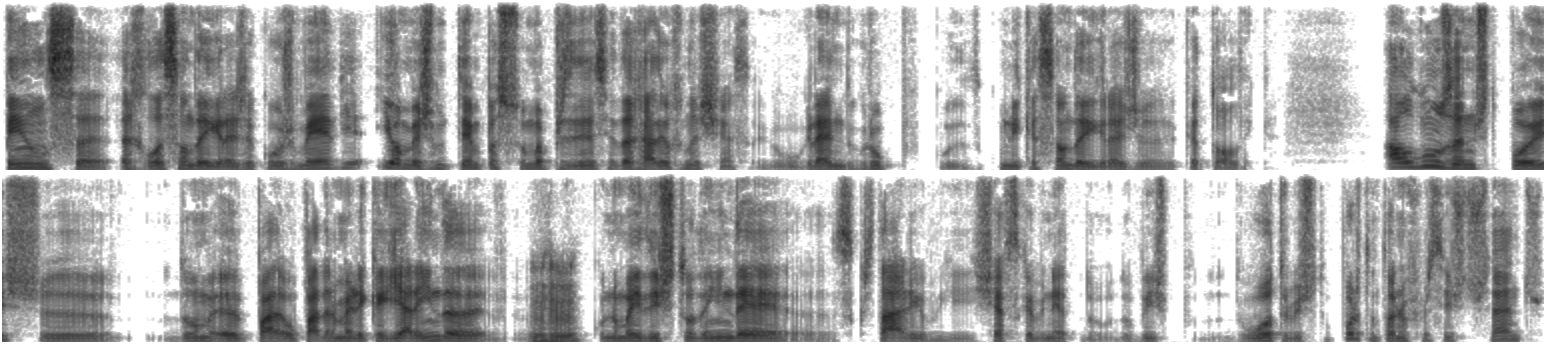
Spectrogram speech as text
pensa a relação da Igreja com os média e, ao mesmo tempo, assume a presidência da Rádio Renascença, o grande grupo de comunicação da Igreja Católica. Alguns anos depois, uh, do, uh, o Padre América Guiar ainda, uhum. no meio disto tudo, ainda é secretário e chefe de gabinete do, do, bispo, do outro bispo do Porto, António Francisco dos Santos,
